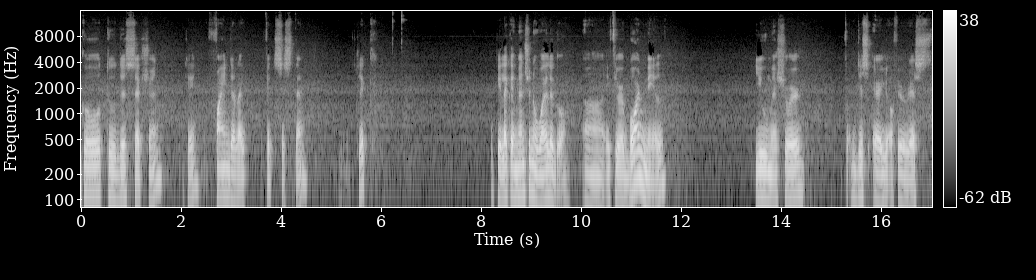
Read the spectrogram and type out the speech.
go to this section, okay, find the right fit system. Click okay like I mentioned a while ago uh, if you're born male you measure from this area of your wrist.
